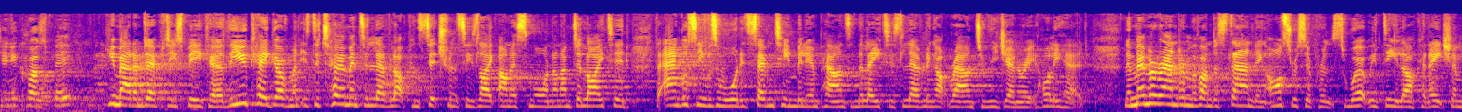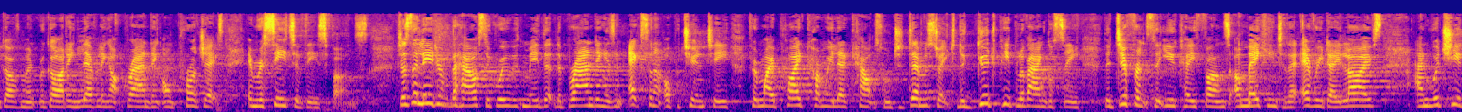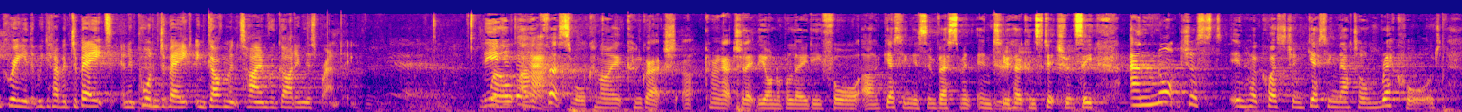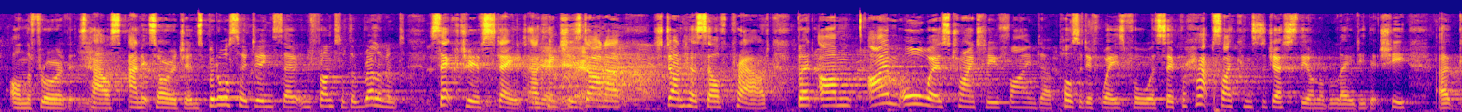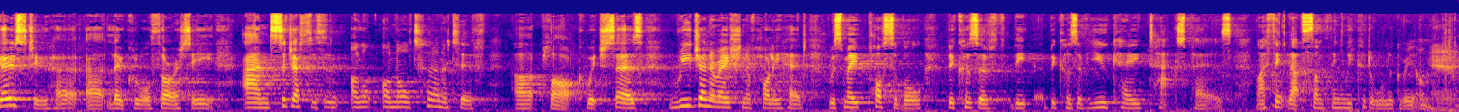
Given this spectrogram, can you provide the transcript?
Ginny Crosbie. You, Madam Deputy Speaker. The UK Government is determined to level up constituencies like Ynys Môn, and I'm delighted that Anglesey was awarded £17 million in the latest levelling up round to regenerate Holyhead. The Memorandum of Understanding asks recipients to work with DLUHC and HM Government regarding levelling up branding on projects in receipt of these funds. Does the Leader of the House agree with me that the branding is an excellent opportunity for my Plaid Cymru-led council to demonstrate to the good people of Anglesey the difference that UK funds are making to their everyday lives? And would she agree that we could have a debate, an important debate in government time regarding this branding? Well, uh, first of all, can I congrat uh, congratulate the Honourable Lady for uh, getting this investment into her constituency and not just in her question getting that on record on the floor of its House and its origins, but also doing so in front of the relevant Secretary of State. I think she's done, a, she's done herself proud. But um, I'm always trying to find uh, positive ways forward, so perhaps I can suggest to the Honourable Lady that she uh, goes to her uh, local authority and suggests an, an alternative uh, plaque which says regeneration of Holyhead was made possible because of, the, because of UK taxpayers. And I think that's something we could all agree on. Yeah.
